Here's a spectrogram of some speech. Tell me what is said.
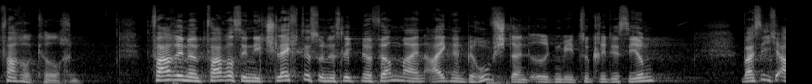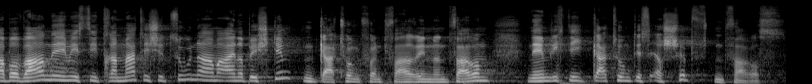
Pfarrerkirchen. Pfarrerinnen und Pfarrer sind nichts Schlechtes und es liegt mir fern, meinen eigenen Berufsstand irgendwie zu kritisieren. Was ich aber wahrnehme, ist die dramatische Zunahme einer bestimmten Gattung von Pfarrerinnen und Pfarrern, nämlich die Gattung des erschöpften Pfarrers.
